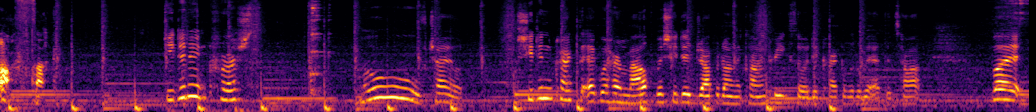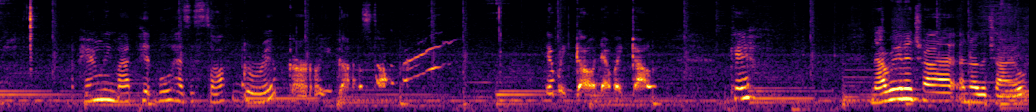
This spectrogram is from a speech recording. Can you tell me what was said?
Oh, fuck. She didn't crush... Move, child. She didn't crack the egg with her mouth, but she did drop it on the concrete, so it did crack a little bit at the top. But apparently my pit bull has a soft grip, girl. You gotta stop. There we go, there we go. Okay. Now we're gonna try another child.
